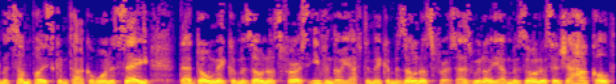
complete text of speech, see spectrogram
But some Paiskim Taka want to say that don't make a mazonos first, even though you have to make a mazonos first. As we know, you have mazonos and shahakal,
